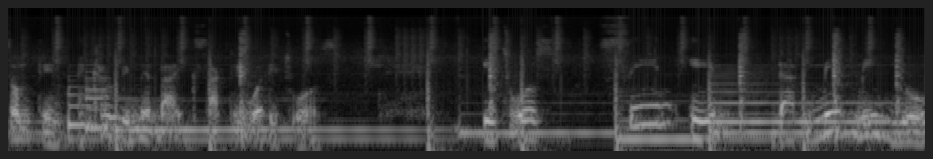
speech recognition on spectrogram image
something, I can't remember exactly what it was. It was seeing him that made me know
